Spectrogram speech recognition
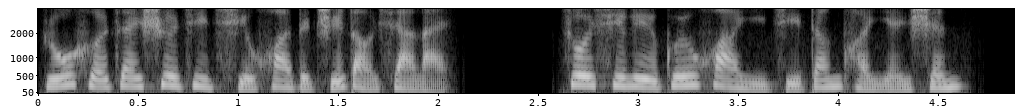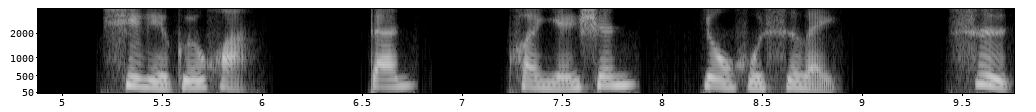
如何在设计企划的指导下来做系列规划以及单款延伸？系列规划、单款延伸、用户思维。四、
